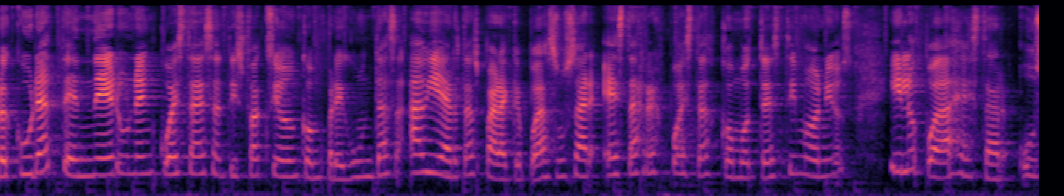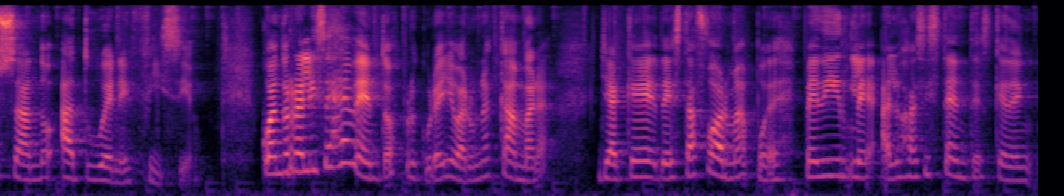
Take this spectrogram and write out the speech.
procura tener una encuesta de satisfacción con preguntas abiertas para que puedas usar estas respuestas como testimonios y lo puedas estar usando a tu beneficio. Cuando realices eventos, procura llevar una cámara, ya que de esta forma puedes pedirle a los asistentes que den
